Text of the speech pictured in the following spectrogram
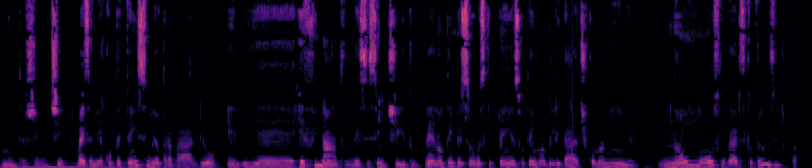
muita gente, mas a minha competência e meu trabalho, ele é refinado nesse sentido, né? Não tem pessoas que pensam, têm uma habilidade como a minha, não nos lugares que eu transito, tá?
